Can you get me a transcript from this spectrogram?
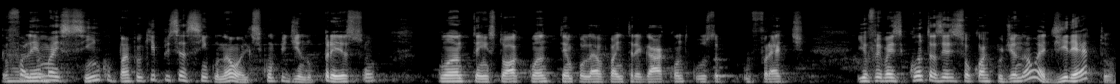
Eu Caramba. falei, mas cinco? Mas por que precisa cinco? Não, eles ficam pedindo preço, quanto tem estoque, quanto tempo leva para entregar, quanto custa o frete. E eu falei, mas quantas vezes isso ocorre por dia? Não, é direto,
